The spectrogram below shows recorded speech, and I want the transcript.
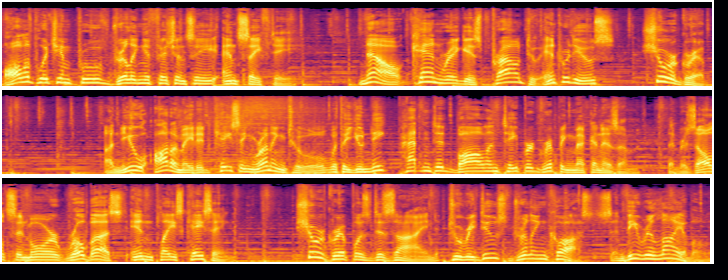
all of which improve drilling efficiency and safety. Now, Canrig is proud to introduce SureGrip, a new automated casing running tool with a unique patented ball and taper gripping mechanism that results in more robust in-place casing. SureGrip was designed to reduce drilling costs and be reliable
